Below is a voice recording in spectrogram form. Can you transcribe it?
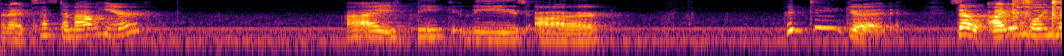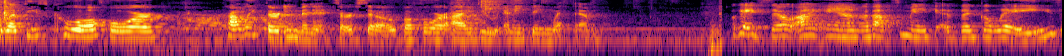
I'm gonna test them out here. I think these are good. So I am going to let these cool for probably 30 minutes or so before I do anything with them. Okay, so I am about to make the glaze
